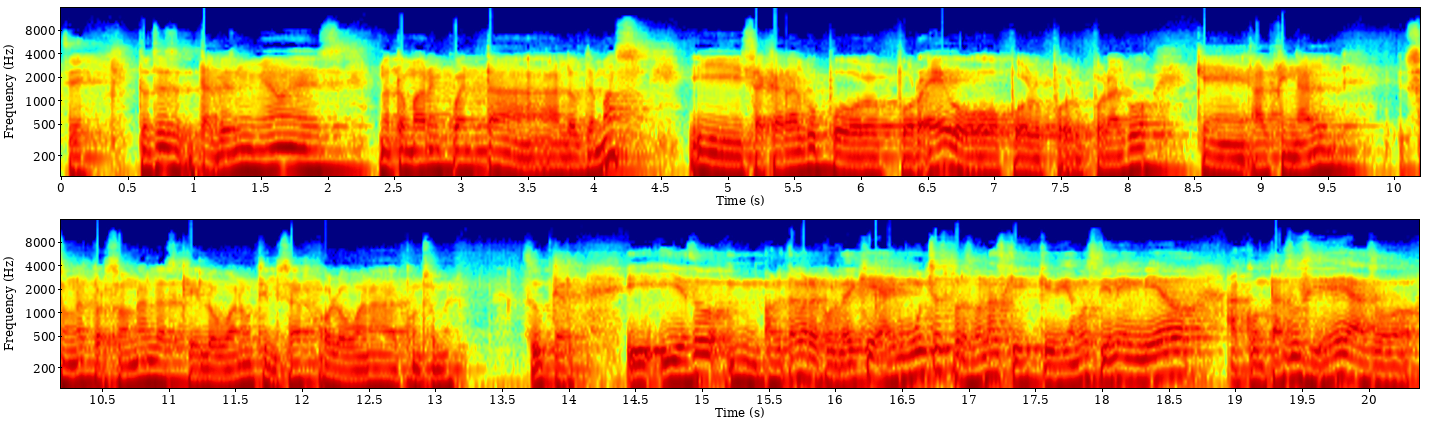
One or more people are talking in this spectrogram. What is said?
Sí. Entonces, tal vez mi miedo es no tomar en cuenta a los demás y sacar algo por, por ego o por, por, por algo que al final son las personas las que lo van a utilizar o lo van a consumir. Súper. Y, y eso, mm, ahorita me recordé que hay muchas personas que, que, digamos, tienen miedo a contar sus ideas o,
